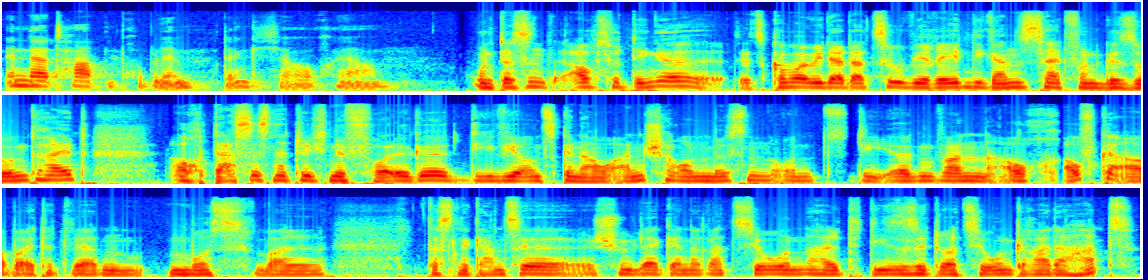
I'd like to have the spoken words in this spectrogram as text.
in der Tat ein Problem, denke ich auch, ja. Und das sind auch so Dinge, jetzt kommen wir wieder dazu, wir reden die ganze Zeit von Gesundheit. Auch das ist natürlich eine Folge, die wir uns genau anschauen müssen und die irgendwann auch aufgearbeitet werden muss, weil dass eine ganze Schülergeneration halt diese Situation gerade hat.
